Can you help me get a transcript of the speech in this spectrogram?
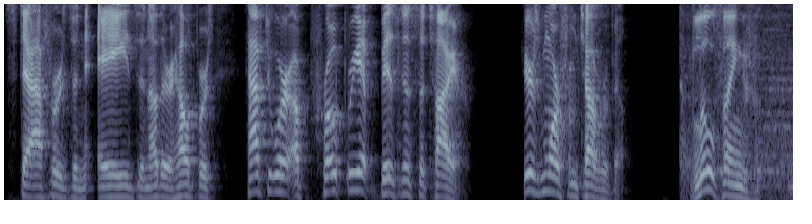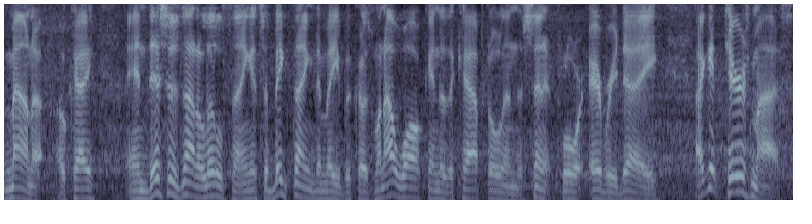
staffers and aides and other helpers, have to wear appropriate business attire. Here's more from Tuberville. Little things mount up, okay? And this is not a little thing, it's a big thing to me because when I walk into the Capitol and the Senate floor every day, I get tears in my eyes.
